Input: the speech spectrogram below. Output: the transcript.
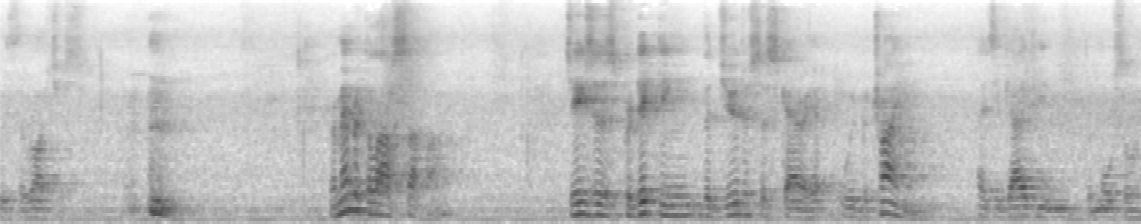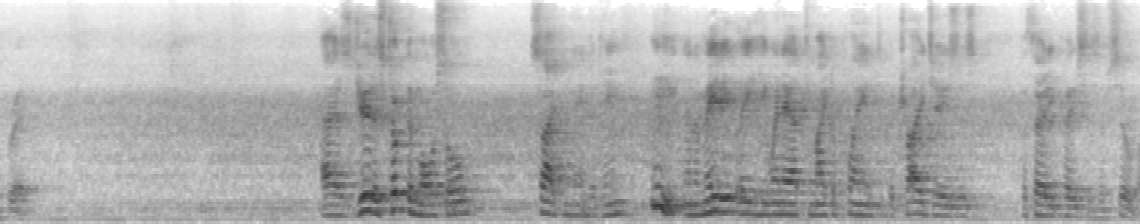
with the righteous. Remember at the Last Supper, Jesus predicting that Judas Iscariot would betray him as he gave him the morsel of bread. As Judas took the morsel, Satan entered him, hmm. and immediately he went out to make a plan to betray Jesus for 30 pieces of silver.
